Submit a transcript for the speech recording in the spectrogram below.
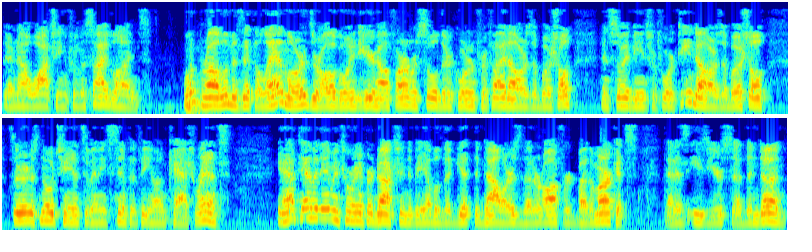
They're now watching from the sidelines. One problem is that the landlords are all going to hear how farmers sold their corn for $5 a bushel and soybeans for $14 a bushel, so there is no chance of any sympathy on cash rents. You have to have an inventory and production to be able to get the dollars that are offered by the markets. That is easier said than done.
